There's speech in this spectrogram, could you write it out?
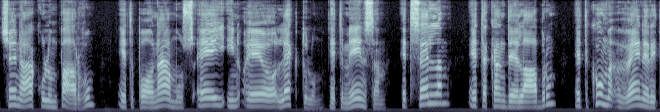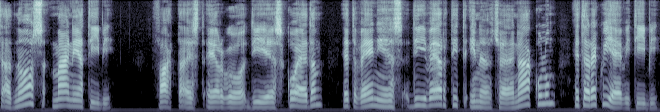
cenaculum parvum et ponamus ei in eo lectulum et mensam et cellam et candelabrum et cum venerit ad nos mania tibi. Facta est ergo dies coedam et veniens divertit in cenaculum et requievi tibi.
